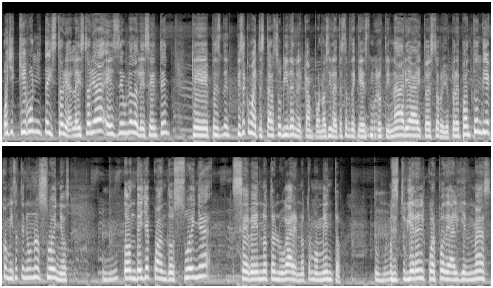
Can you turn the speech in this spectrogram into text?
Oye, qué bonita historia. La historia es de un adolescente que pues empieza como a detestar su vida en el campo, ¿no? Si la detesta de que es muy rutinaria y todo este rollo. Pero de pronto un día comienza a tener unos sueños donde ella cuando sueña se ve en otro lugar, en otro momento, como si estuviera en el cuerpo de alguien más.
